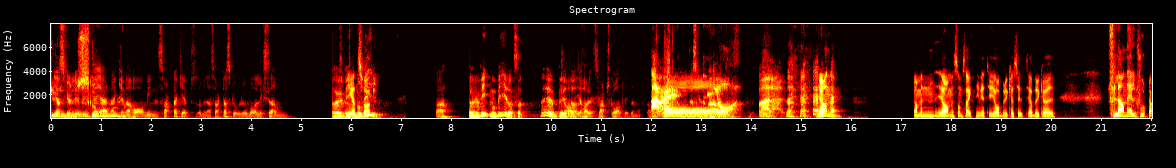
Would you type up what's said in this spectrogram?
jag skulle ju lika skor? gärna kunna ha min svarta keps och mina svarta skor och vara liksom... Har du en vit Helt svart. mobil? Va? Har du en vit mobil också? Det är bryta. Ja, jag har ett svart skal till den också. Ah, Om det skulle Åh, behövas. Vad är det här? Ja men, ja men, ja men som sagt, ni vet hur jag brukar se ut. Jag brukar flanellskjorta.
